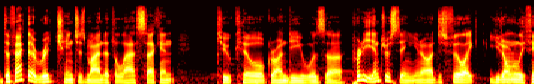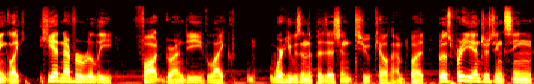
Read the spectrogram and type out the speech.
The fact that Rick changed his mind at the last second to kill Grundy was uh, pretty interesting. You know, I just feel like you don't really think like he had never really fought Grundy like where he was in the position to kill him. But, but it was pretty interesting seeing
